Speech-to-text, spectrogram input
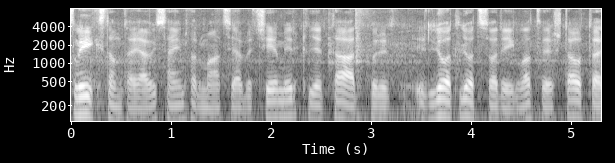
slīkstam tajā visā informācijā, bet šie mirkļi ir tādi, kur ir, ir ļoti, ļoti svarīgi latviešu tautai.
